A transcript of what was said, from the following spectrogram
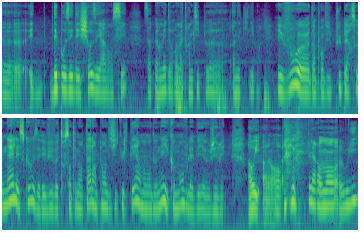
et déposer des choses et avancer, ça permet de remettre un petit peu euh, un équilibre. Et vous, euh, d'un point de vue plus personnel, est-ce que vous avez vu votre santé mentale un peu en difficulté à un moment donné et comment vous l'avez euh, gérée? Ah oui, alors clairement oui.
